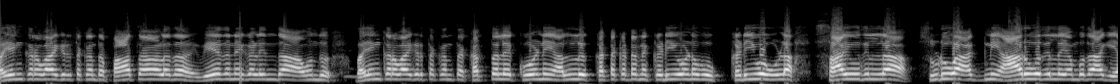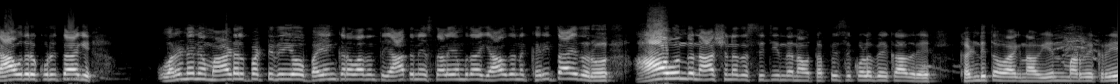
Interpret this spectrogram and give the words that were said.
ಭಯಂಕರವಾಗಿರ್ತಕ್ಕಂಥ ಪಾತಾಳದ ವೇದನೆಗಳಿಂದ ಆ ಒಂದು ಭಯಂಕರವಾಗಿರ್ತಕ್ಕಂಥ ಕತ್ತಲೆ, ಕೋಣೆ ಅಲ್ಲು ಕಟಕಟನೆ ಕಡಿಯೋಣವು ಕಡಿಯುವ ಉಳ ಸಾಯುವುದಿಲ್ಲ, ಸುಡುವ ಅಗ್ನಿ ಆರುವುದಿಲ್ಲ ಎಂಬುದಾಗಿ ಯಾವುದರ ಕುರಿತಾಗಿ ವರ್ಣನೆ ಮಾಡಲ್ಪಟ್ಟಿದೆಯೋ ಭಯಂಕರವಾದಂಥ ಯಾತನೆ ಸ್ಥಳ ಎಂಬುದಾಗಿ ಯಾವುದನ್ನು ಕರಿತಾ ಇದ್ದರೂ ಆ ಒಂದು ನಾಶನದ ಸ್ಥಿತಿಯಿಂದ ನಾವು ತಪ್ಪಿಸಿಕೊಳ್ಳಬೇಕಾದರೆ ಖಂಡಿತವಾಗಿ ನಾವು ಏನು ಮಾಡ್ಬೇಕ್ರಿ?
